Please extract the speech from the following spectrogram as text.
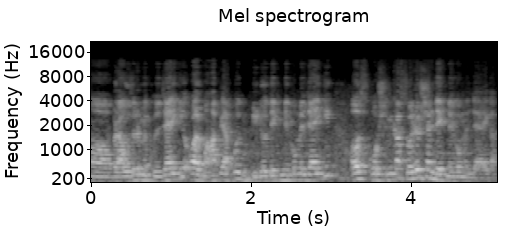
ब्राउज़र में खुल जाएगी और वहाँ पे आपको एक वीडियो देखने को मिल जाएगी और उस क्वेश्चन का सॉल्यूशन देखने को मिल जाएगा।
